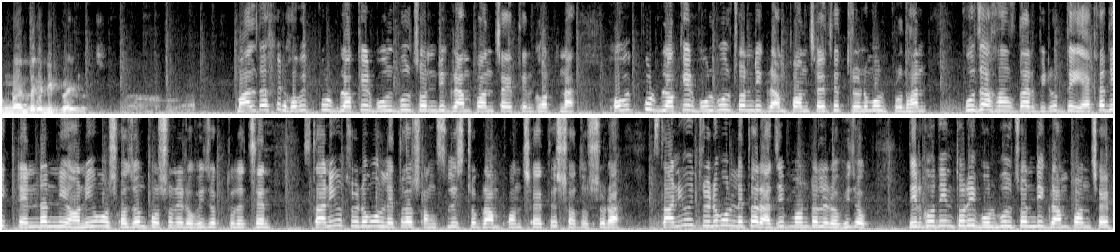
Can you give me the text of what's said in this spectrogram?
উন্নয়ন থেকে ডিপ্রাইভ হচ্ছে। মালদহের হবিবপুর ব্লকের বুলবুলচন্ডী গ্রাম পঞ্চায়েতের ঘটনা। হবিবপুর ব্লকের বুলবুলচন্ডী গ্রাম পঞ্চায়েতের তৃণমূল প্রধান পূজা হাঁসদার বিরুদ্ধে একাধিক টেন্ডার নিয়ে অনিয়ম ও স্বজন পোষণের অভিযোগ তুলেছেন স্থানীয় তৃণমূল নেতা সংশ্লিষ্ট গ্রাম পঞ্চায়েতের সদস্যরা। স্থানীয় তৃণমূল নেতা রাজীব মণ্ডলের অভিযোগ, দীর্ঘদিন ধরেই বুলবুলচন্ডী গ্রাম পঞ্চায়েত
